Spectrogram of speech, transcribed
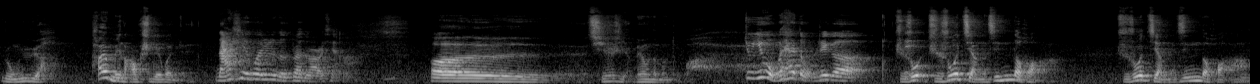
荣誉啊，他又没拿过世界冠军。拿世界冠军能赚多少钱啊？呃，其实也没有那么多，就因为我不太懂这个，只说只说奖金的话，只说奖金的话啊，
